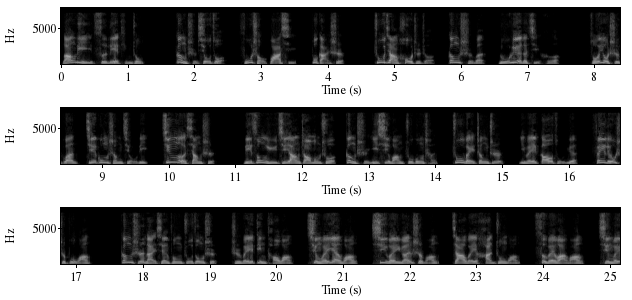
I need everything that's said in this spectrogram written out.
郎吏以次列庭中，更使修坐，俯首刮席，不敢视。诸将后至者，更使问掳掠的几何？左右士官皆攻省九吏，惊愕相视。李松与吉阳赵蒙说，更使夷西王诸功臣，诸伟争之，以为高祖曰：“非刘氏不亡。”更使乃先锋诸宗室，只为定陶王，庆为燕王，西为元氏王，家为汉中王，次为宛王，姓为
